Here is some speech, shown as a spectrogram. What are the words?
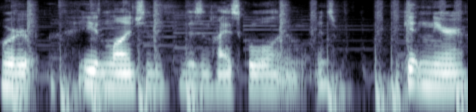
we're eating lunch, and this is in high school, and it's getting near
